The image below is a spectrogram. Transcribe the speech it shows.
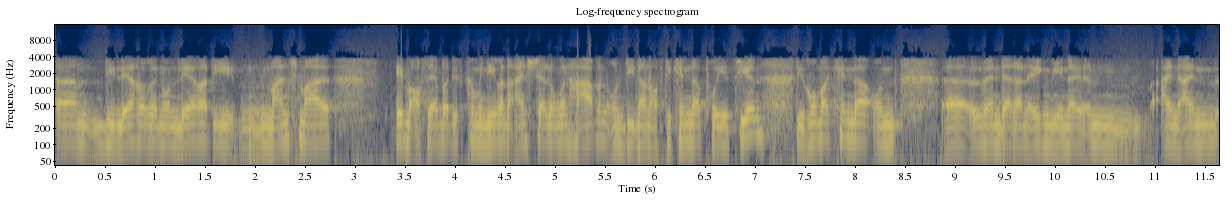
Ähm, die Lehrerinnen und Lehrer, die manchmal eben auch selber diskriminierende Einstellungen haben und die dann auf die Kinder projizieren, die Roma-Kinder. Und äh, wenn der dann irgendwie der, ein, ein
